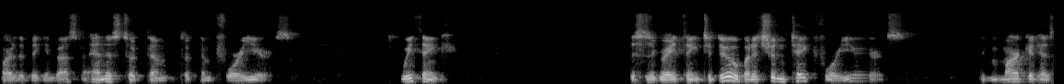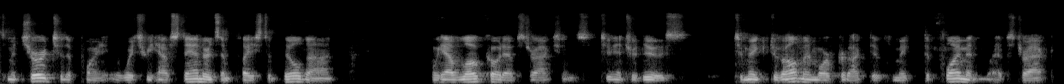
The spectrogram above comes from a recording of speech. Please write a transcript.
part of the big investment. And this took them, took them four years. We think this is a great thing to do, but it shouldn't take four years. The market has matured to the point at which we have standards in place to build on. We have low code abstractions to introduce to make development more productive, to make deployment abstract,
